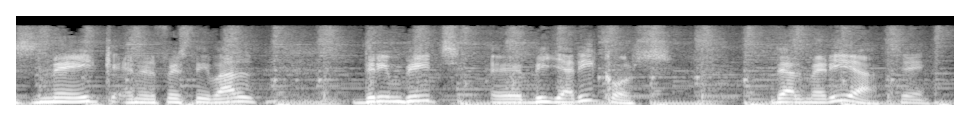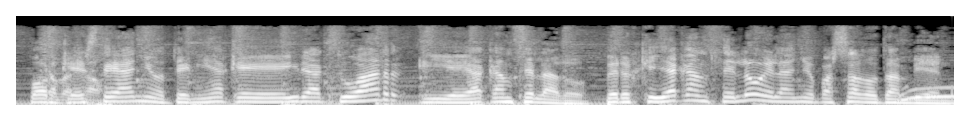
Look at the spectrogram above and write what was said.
Snake en el festival Dream Beach eh, Villaricos de Almería. Sí. Porque ¿qué ha este año tenía que ir a actuar y ha cancelado. Pero es que ya canceló el año pasado también.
